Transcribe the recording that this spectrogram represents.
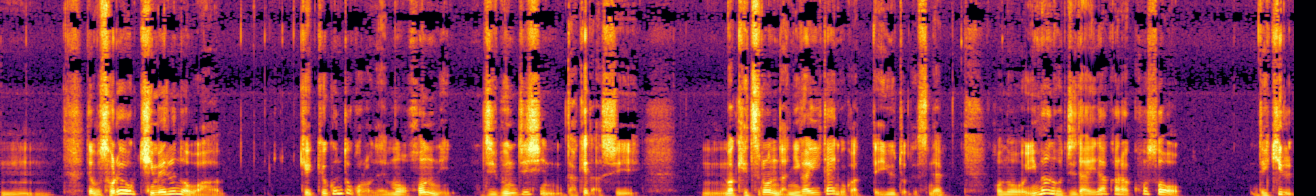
うん、でもそれを決めるのは結局のところねもう本人自分自身だけだし、まあ、結論何が言いたいのかっていうとですねこの今の時代だからこそできるっ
